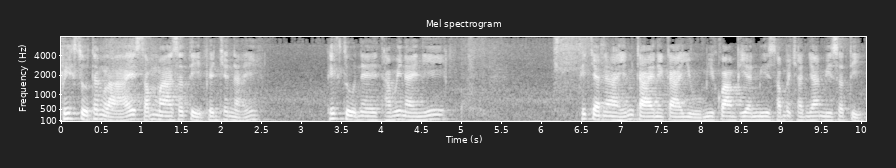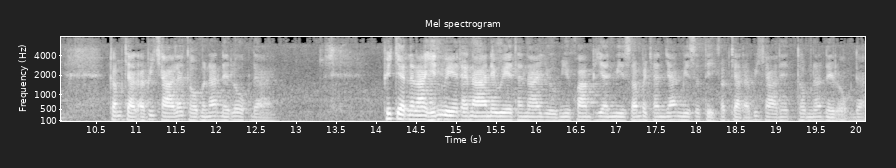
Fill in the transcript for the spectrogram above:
ภิกษุทั้งหลายสัมมาสติเป็นไฉนภิกษุในธรรมวินัยนี้ พิจารณาเห็นกายในกายอยู่ มีความเพียรมีสัมปชัญญะมีสติกำจัดอภิชาและโทมนัสในโลกได้ พิจารณาเห็นเวทนาในเวทนาอยู่ มีความเพียรมีสัมปชัญญะมีสติกำจัดอภิชาในโทมนัสในโลกได้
